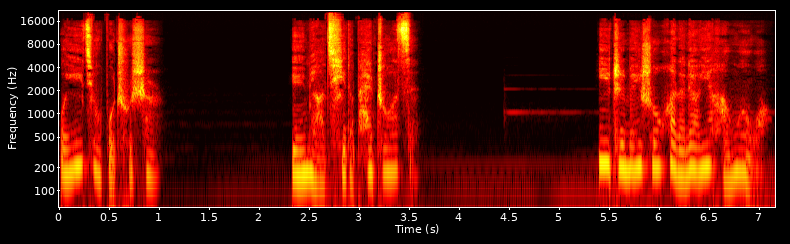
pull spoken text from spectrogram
我依旧不出声于淼气得拍桌子。一直没说话的廖一涵问我：“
